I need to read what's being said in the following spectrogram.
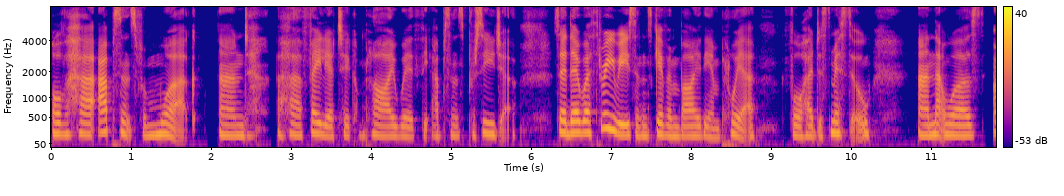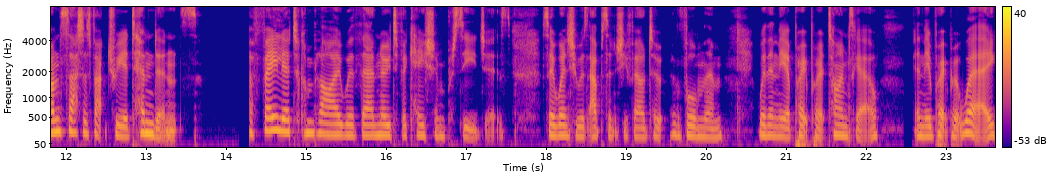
of her absence from work and her failure to comply with the absence procedure. So there were three reasons given by the employer for her dismissal, and that was unsatisfactory attendance, a failure to comply with their notification procedures. So when she was absent, she failed to inform them within the appropriate timescale in the appropriate way,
